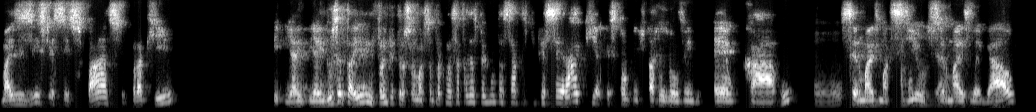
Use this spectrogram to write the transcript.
mas existe esse espaço para que e a, e a indústria está aí em franca transformação para começar a fazer as perguntas certas, porque será que a questão que a gente está resolvendo é o carro ou ser mais macio, ser mais legal,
